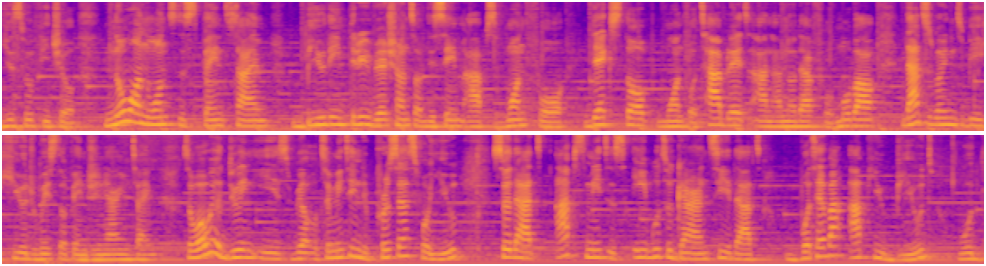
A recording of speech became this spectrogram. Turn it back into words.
useful feature. No one wants to spend time building three versions of the same apps, one for desktop, one for tablet, and another for mobile. That's going to be a huge waste of engineering time. So what we're doing is we're automating the process for you so that AppSmith is able to guarantee that whatever app you build would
